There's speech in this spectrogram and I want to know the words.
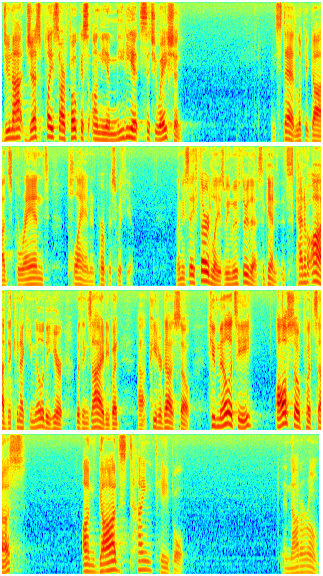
do not just place our focus on the immediate situation. Instead, look at God's grand plan and purpose with you. Let me say, thirdly, as we move through this, again, it's kind of odd to connect humility here with anxiety, but uh, Peter does so. Humility also puts us on God's timetable and not our own.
